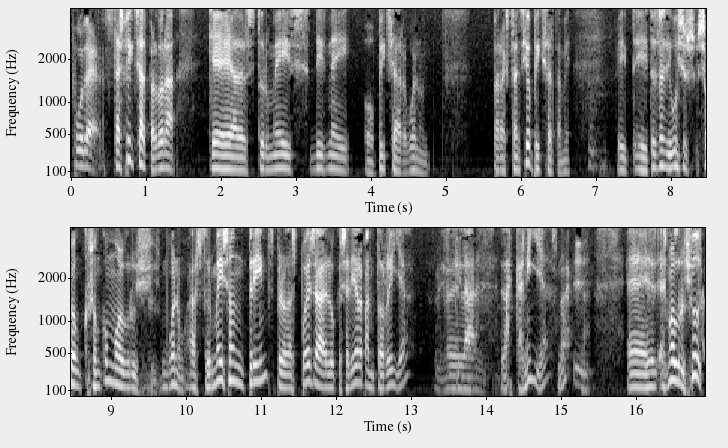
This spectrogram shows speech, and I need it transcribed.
poders. T'has fixat, perdona, que els turmells Disney o Pixar, bueno, per extensió Pixar també, i, i tots els dibuixos són, són com molt gruixos. Bueno, els turmells són prims, però després el que seria la pantorrilla, eh, la, les canilles, no? Eh, és, és molt gruixut.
